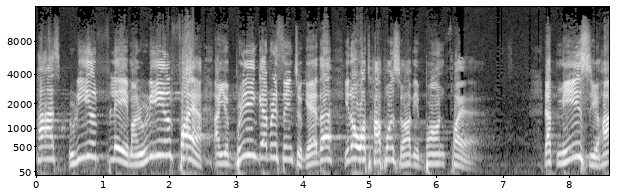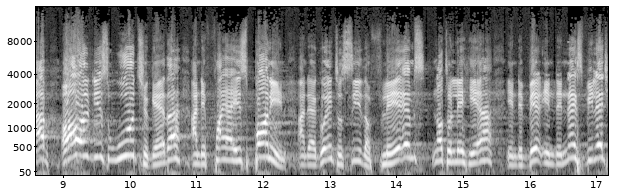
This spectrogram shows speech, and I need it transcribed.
has real flame and real fire, and you bring everything together, you know what happens to have a bonfire? That means you have all this wood together and the fire is burning. And they're going to see the flames, not only here, in the, in the next village,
